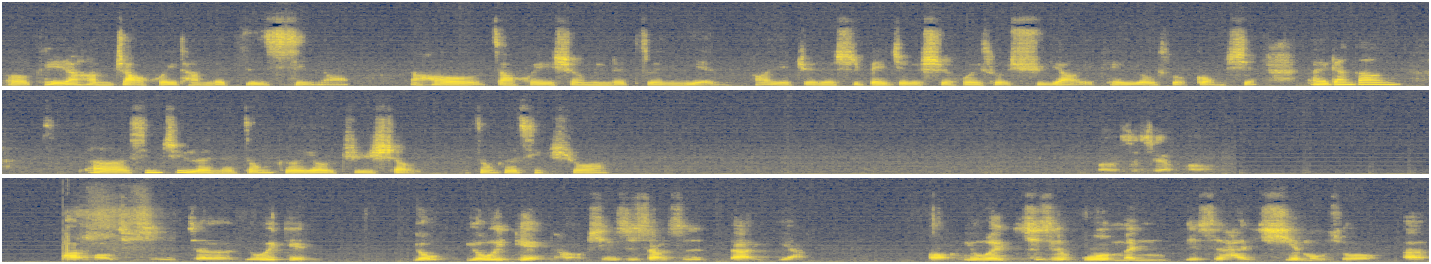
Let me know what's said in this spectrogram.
呃，可以让他们找回他们的自信哦，然后找回生命的尊严，然后也觉得是被这个社会所需要，也可以有所贡献。哎，刚刚呃，新巨轮的宗哥有举手，宗哥请说。呃，是这样啊。哦，其实这有一点，有有一点哈，形式上是不大一样。哦，因为其实我们也是很羡慕说，呃，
